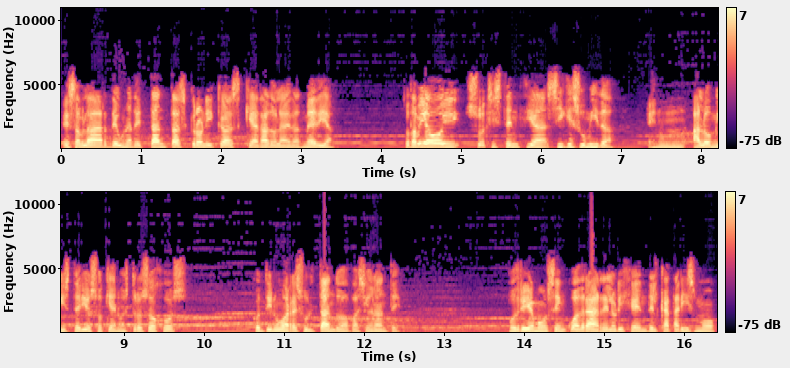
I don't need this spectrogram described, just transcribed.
es hablar de una de tantas crónicas que ha dado la Edad Media. Todavía hoy su existencia sigue sumida en un halo misterioso que a nuestros ojos continúa resultando apasionante. Podríamos encuadrar el origen del catarismo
